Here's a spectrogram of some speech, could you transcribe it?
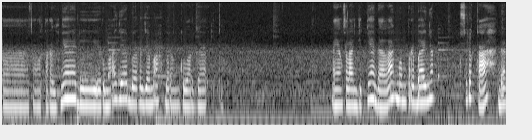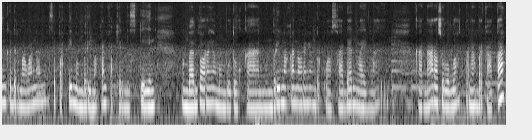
uh, sholat tarawihnya di rumah aja berjamaah bareng keluarga gitu nah yang selanjutnya adalah memperbanyak sedekah dan kedermawanan seperti memberi makan fakir miskin membantu orang yang membutuhkan memberi makan orang yang berpuasa dan lain-lain karena Rasulullah pernah berkata,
